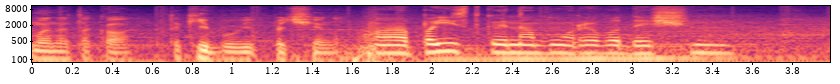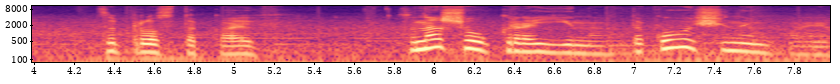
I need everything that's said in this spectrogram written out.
У мене така, такий був відпочинок. а, поїздкою на море в Одещину. Це просто кайф. Це наша Україна, такого ще немає.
